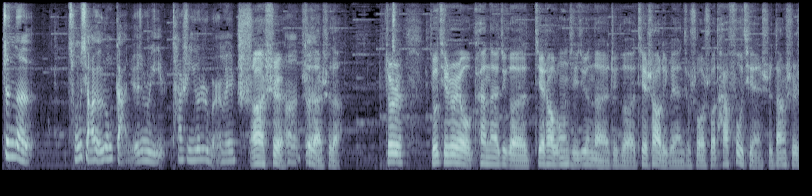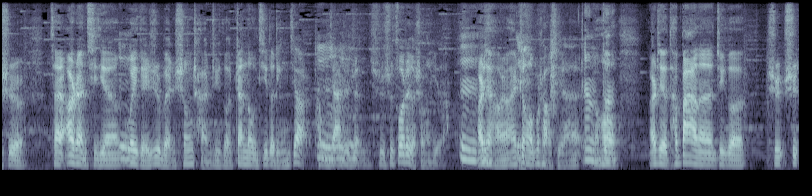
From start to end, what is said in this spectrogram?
真的从小有一种感觉，就是以他是一个日本人为耻。啊是嗯是的是的，就是。尤其是我看在这个介绍宫崎骏的这个介绍里边，就说说他父亲是当时是在二战期间嗯为给日本生产这个战斗机的零件儿，他们家是真是是做这个生意的，嗯，而且好像还挣了不少钱。嗯然后对，而且他爸呢，这个是是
